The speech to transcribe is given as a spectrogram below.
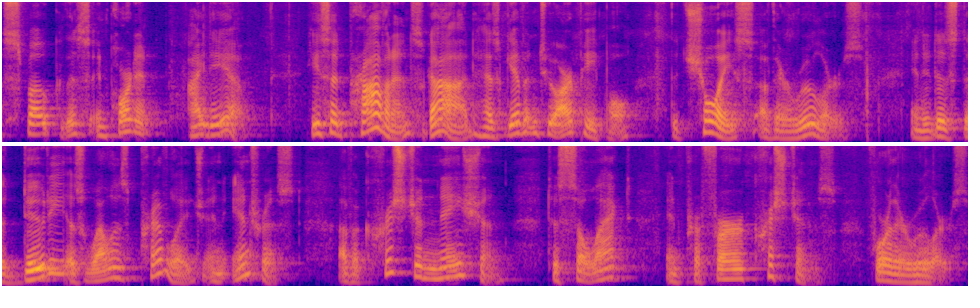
spoke this important idea. He said, Providence, God, has given to our people the choice of their rulers, and it is the duty as well as privilege and interest of a Christian nation to select and prefer Christians for their rulers.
